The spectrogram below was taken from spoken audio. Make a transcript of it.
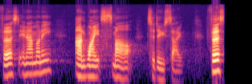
first in our money and why it's smart to do so. Firstly,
